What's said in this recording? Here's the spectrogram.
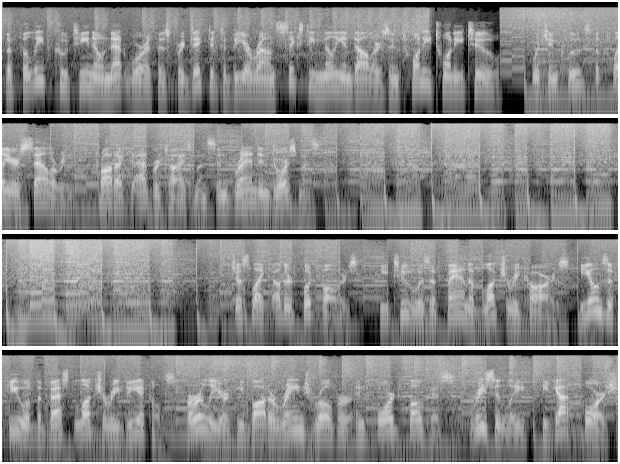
The Philippe Coutinho net worth is predicted to be around $60 million in 2022, which includes the player's salary, product advertisements and brand endorsements. Just like other footballers, he too is a fan of luxury cars. He owns a few of the best luxury vehicles. Earlier he bought a Range Rover and Ford Focus. Recently, he got Porsche,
